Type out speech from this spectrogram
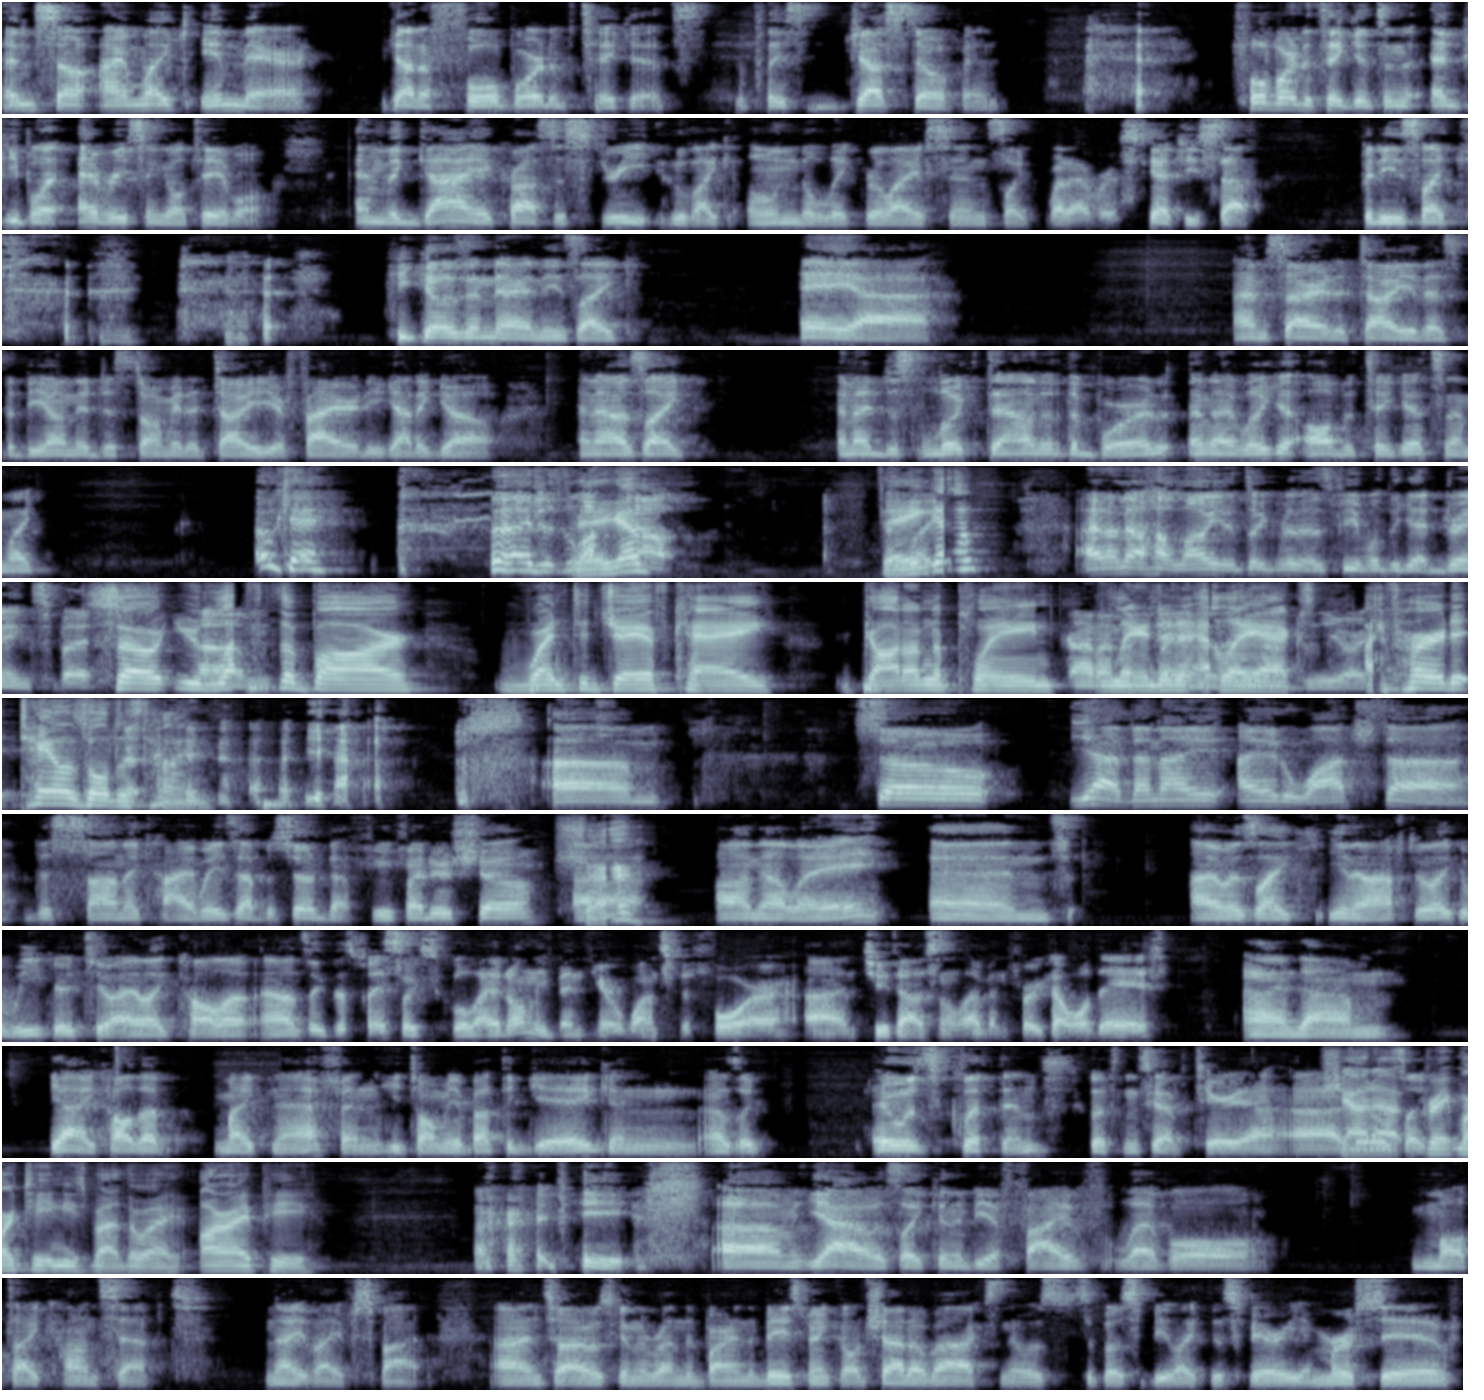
And so I'm like in there, got a full board of tickets. The place just opened, full board of tickets, and, and people at every single table. And the guy across the street who like owned the liquor license, like whatever, sketchy stuff. But he's like, he goes in there and he's like, hey, uh, I'm sorry to tell you this, but the owner just told me to tell you you're fired. You got to go. And I was like, and I just looked down at the board and I look at all the tickets and I'm like, okay. I just There walked you go. out. There you Like- go. I don't know how long it took for those people to get drinks, but So you Um, left the bar, went to JFK, got on a plane, on the landed plane in and ended up LAX. in New York. I've heard it. Tale as old as time. yeah. Um, so yeah, then I I had watched uh, the Sonic Highways episode, that Foo Fighters show, uh, Sure. on LA, and I was like, you know, after like a week or two, I like call up, and I was like, this place looks cool. I had only been here once before uh, in 2011 for a couple of days, and um, yeah, I called up Mike Neff, and he told me about the gig, and I was like. It was Clifton's, Clifton's cafeteria. Uh, Shout was, out. like, Great martinis, by the way. R.I.P. RIP. Um, yeah, it was like going to be a five level multi concept nightlife spot. Uh, and so I was going to run the bar in the basement called Shadowbox, and it was supposed to be like this very immersive,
